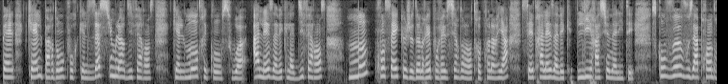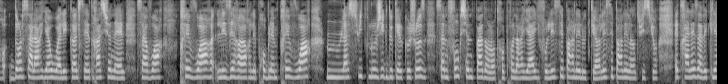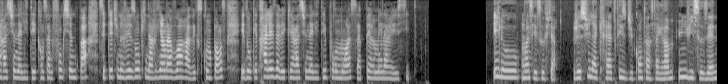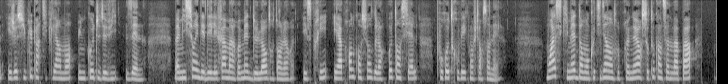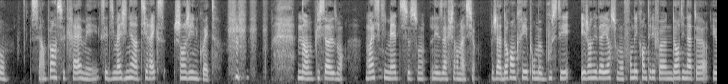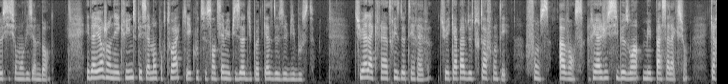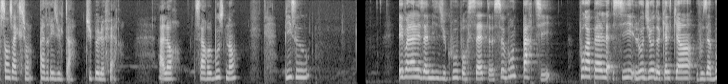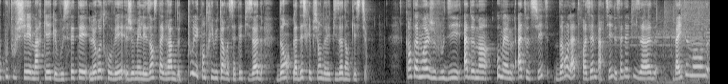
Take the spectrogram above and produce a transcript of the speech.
qu'elles, pardon, pour qu'elles assument leurs différences, qu'elles montrent et qu'on soit à l'aise avec la différence mon conseil que je donnerais pour réussir dans l'entrepreneuriat, c'est être à l'aise avec l'irrationalité. Ce qu'on veut vous apprendre dans le salariat ou à l'école, c'est être rationnel, savoir prévoir les erreurs, les problèmes, prévoir la suite logique de quelque chose. Ça ne fonctionne pas dans l'entrepreneuriat. Il faut laisser parler le cœur, laisser parler l'intuition, être à l'aise avec l'irrationalité. Quand ça ne fonctionne pas, c'est peut-être une raison qui n'a rien à voir avec ce qu'on pense. Et donc être à l'aise avec l'irrationalité, pour moi, ça permet la réussite. Hello, moi c'est Sophia. Je suis la créatrice du compte Instagram Une vie so zen et je suis plus particulièrement une coach de vie zen. Ma mission est d'aider les femmes à remettre de l'ordre dans leur esprit et à prendre conscience de leur potentiel pour retrouver confiance en elles. Moi, ce qui m'aide dans mon quotidien d'entrepreneur, surtout quand ça ne va pas, bon, c'est un peu un secret, mais c'est d'imaginer un T-Rex changer une couette. non, plus sérieusement. Moi, ce qui m'aide, ce sont les affirmations. J'adore en créer pour me booster et j'en ai d'ailleurs sur mon fond d'écran de téléphone, d'ordinateur et aussi sur mon vision board. Et d'ailleurs, j'en ai écrit une spécialement pour toi qui écoute ce centième épisode du podcast de The Bee Boost. Tu es la créatrice de tes rêves. Tu es capable de tout affronter. Fonce, avance, réajuste si besoin, mais passe à l'action. Car sans action, pas de résultat. Tu peux le faire. Alors, ça rebooste, non? Bisous Et voilà les amis du coup pour cette seconde partie. Pour rappel, si l'audio de quelqu'un vous a beaucoup touché, marqué, que vous souhaitez le retrouver, je mets les Instagram de tous les contributeurs de cet épisode dans la description de l'épisode en question. Quant à moi, je vous dis à demain ou même à tout de suite dans la troisième partie de cet épisode. Bye tout le monde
